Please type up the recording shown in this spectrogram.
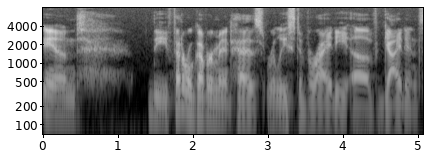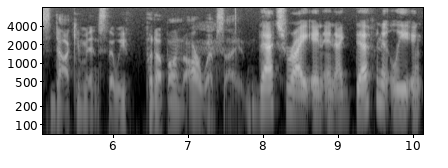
and the federal government has released a variety of guidance documents that we've put up on our website. That's right. And, and I definitely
